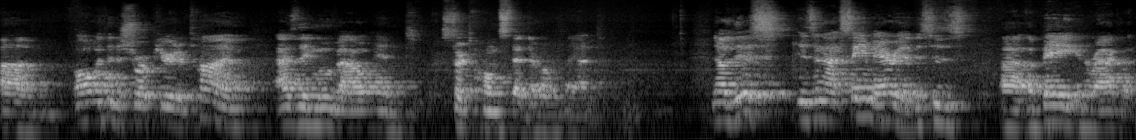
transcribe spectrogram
um, all within a short period of time as they move out and start to homestead their own land. Now this is in that same area. This is uh, a bay in Raglan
